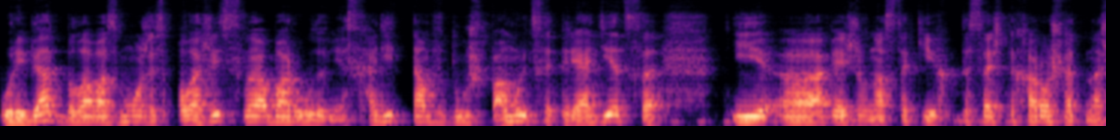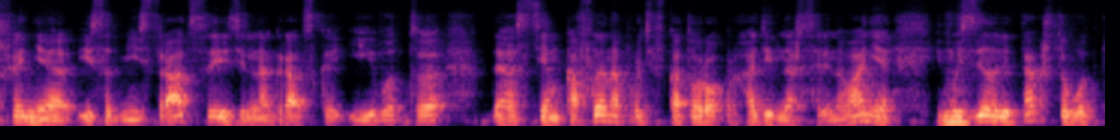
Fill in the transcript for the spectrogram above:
у ребят была возможность положить свое оборудование, сходить там в душ, помыться, переодеться. И э, опять же, у нас таких достаточно хорошие отношения и с администрацией Зеленоградской, и вот э, с тем кафе, напротив которого проходили наши соревнования. И мы сделали так, что вот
